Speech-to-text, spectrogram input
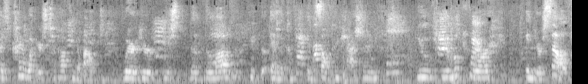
is kind of what you're talking about, where you're, you're the, the love and the, and self compassion you you look for in yourself,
